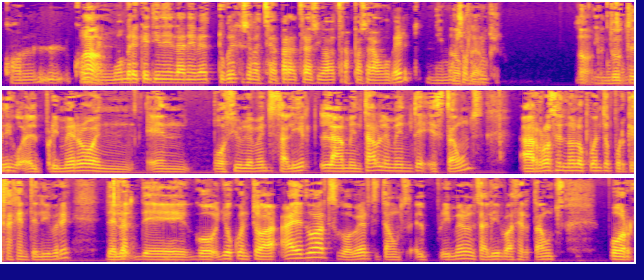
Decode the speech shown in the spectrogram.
con, con no. el nombre que tiene la NBA, ¿tú crees que se va a echar para atrás y va a traspasar a Gobert? Ni mucho no, claro. menos. No, Ni mucho te digo, el primero en, en posiblemente salir, lamentablemente, es Towns. A Russell no lo cuento porque es agente libre. De, Claro. de Go- yo cuento a Edwards, Gobert y Towns. El primero en salir va a ser Towns por,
